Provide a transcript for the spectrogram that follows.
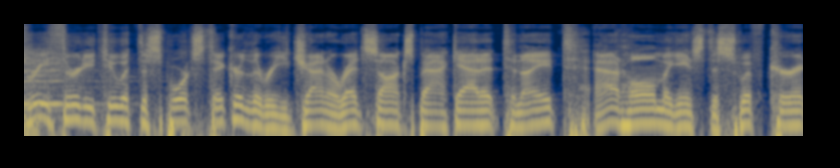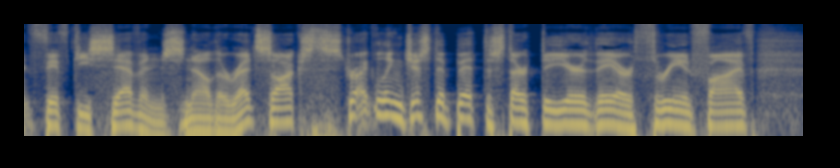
332 with the sports ticker. The Regina Red Sox back at it tonight at home against the Swift Current 57s. Now the Red Sox struggling just a bit to start the year. They are 3 and 5.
